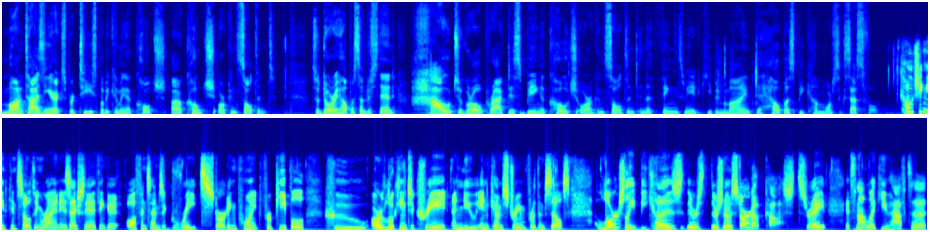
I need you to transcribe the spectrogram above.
monetizing your expertise by becoming a coach, a coach or consultant. So, Dorie, help us understand how to grow practice being a coach or a consultant and the things we need to keep in mind to help us become more successful coaching and consulting ryan is actually i think a, oftentimes a great starting point for people who are looking to create a new income stream for themselves largely because there's there's no startup costs right? It's not like you have to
